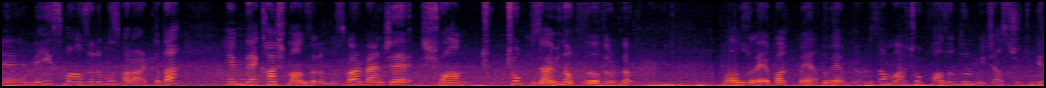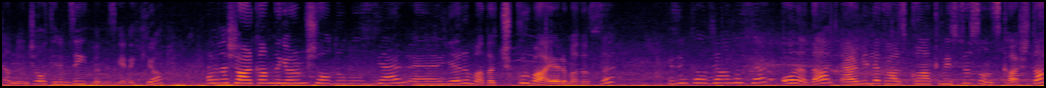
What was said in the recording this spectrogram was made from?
e, Meis manzaramız var arkada hem de Kaş manzaramız var. Bence şu an çok, çok güzel bir noktada durduk manzaraya bakmaya doyamıyoruz ama çok fazla durmayacağız çünkü bir an önce otelimize gitmemiz gerekiyor. Hemen şu arkamda görmüş olduğumuz yer e, Yarımada, Çukurbağ Yarımadası. Bizim kalacağımız yer orada. Eğer villa tarzı konaklama istiyorsanız Kaş'ta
